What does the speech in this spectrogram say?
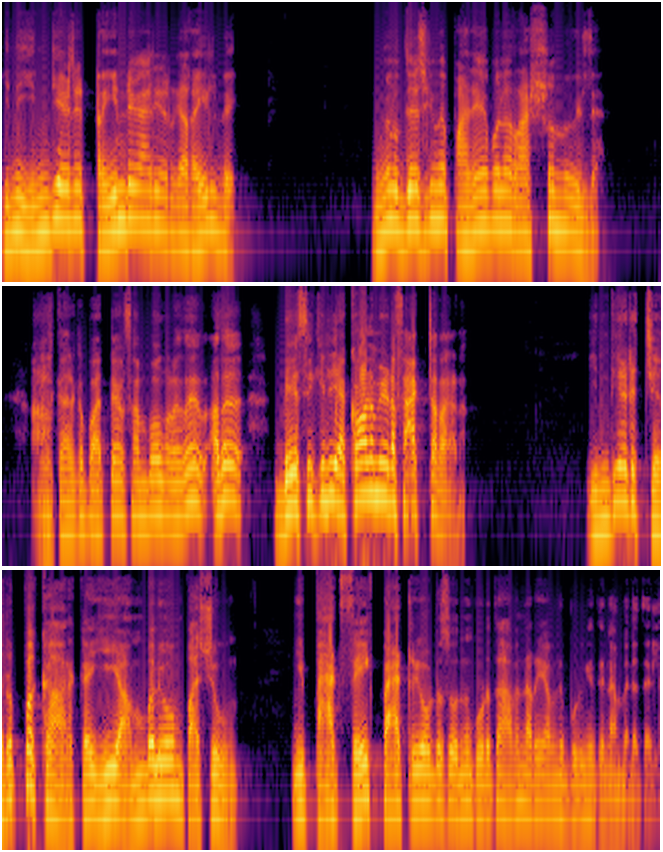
ഇനി ഇന്ത്യയിലെ ട്രെയിനിന്റെ കാര്യം അറിയാം റെയിൽവേ. നിങ്ങൾ ഉദ്ദേശിക്കുന്നത് പഴയ പോലെ റഷൊന്നുമില്ല. ആൾക്കാർക്ക് പറ്റേ സംഭവങ്ങൾ അത് അത് ബേസിക്കലി എക്കോണമിയുടെ ഫാക്ടറാണ് ഇന്ത്യയുടെ ചെറുപ്പക്കാർക്ക് ഈ അമ്പലവും പശുവും ഈ പാറ്റ് ഫേക്ക് പാട്രിയോട്ടസ് ഒന്നും കൊടുത്ത് അവനറിയാം അവന് പുഴുങ്ങി തിന്നാൻ പറ്റത്തില്ല.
